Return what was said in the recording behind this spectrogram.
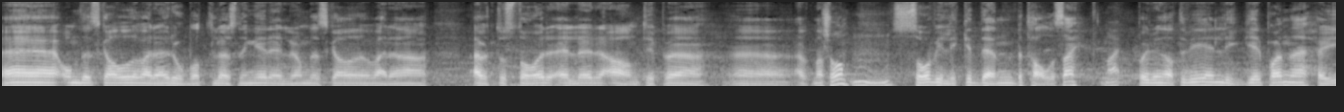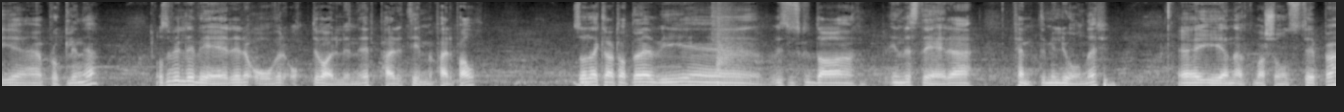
Eh, om det skal være robotløsninger, eller om det skal være autostore eller annen type eh, automasjon, så vil ikke den betale seg. Av at vi ligger på en eh, høy eh, plukklinje, og så vi leverer over 80 varelinjer per time per pall. Så det er klart at eh, vi, eh, hvis du skulle da investere 50 millioner eh, i en automasjonstype,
